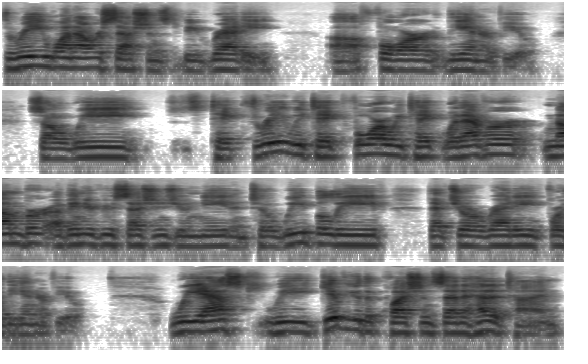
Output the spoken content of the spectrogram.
three one-hour sessions to be ready uh, for the interview. So we take three, we take four, we take whatever number of interview sessions you need until we believe that you're ready for the interview. We ask, we give you the questions set ahead of time,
